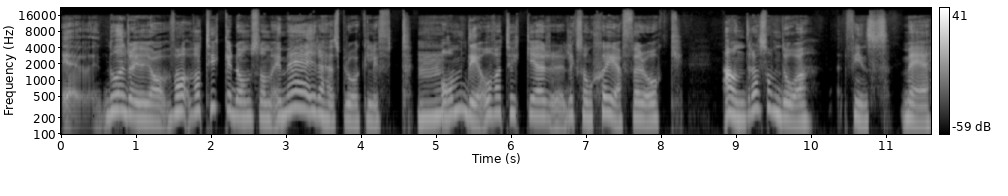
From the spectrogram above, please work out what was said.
eh, då undrar jag, vad, vad, tycker de som är med i det här Språklyft mm. om det? Och vad tycker liksom chefer och andra som då finns med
